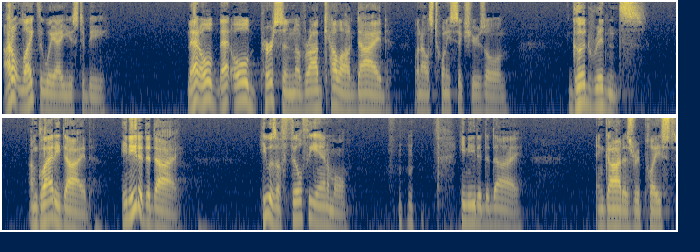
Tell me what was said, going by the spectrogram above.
I don't like the way I used to be. That old, that old person of Rob Kellogg died when I was 26 years old. Good riddance. I'm glad he died. He needed to die. He was a filthy animal. he needed to die. And God has replaced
